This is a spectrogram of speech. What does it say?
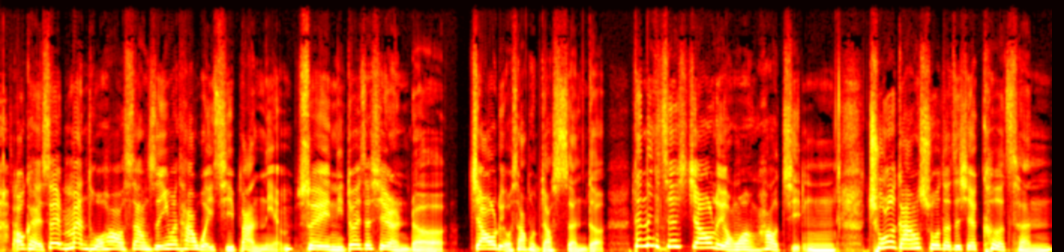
OK，所以曼陀号上是因为它为期半年，所以你对这些人的交流上会比较深的。但那个这些交流，我很好奇，嗯，除了刚刚说的这些课程，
